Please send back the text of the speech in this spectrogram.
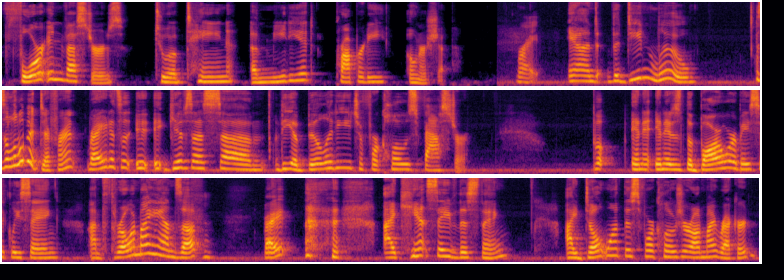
for investors to obtain immediate property ownership. Right. And the deed in lieu is a little bit different, right? It's a, it, it gives us um, the ability to foreclose faster. And it, and it is the borrower basically saying, "I'm throwing my hands up, right? I can't save this thing. I don't want this foreclosure on my record.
